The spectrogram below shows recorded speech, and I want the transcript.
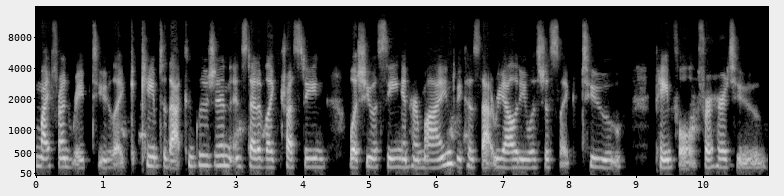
my friend raped you, like, came to that conclusion instead of like trusting what she was seeing in her mind because that reality was just like too painful for her to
